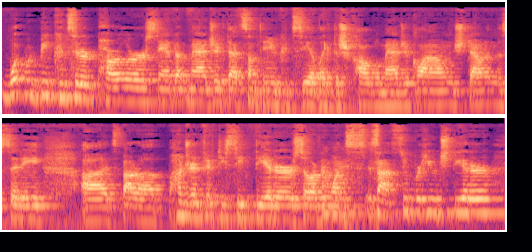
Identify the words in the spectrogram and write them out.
What would be considered parlor or stand-up magic? That's something you could see at like the Chicago Magic Lounge down in the city. Uh, it's about a 150 seat theater, so everyone's. It's not a super huge theater,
